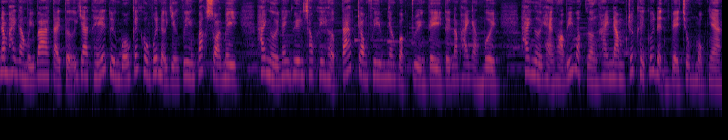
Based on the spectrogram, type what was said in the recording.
Năm 2013, tài tử Gia Thế tuyên bố kết hôn với nữ diễn viên Park Soi Mi. Hai người nên duyên sau khi hợp tác trong phim Nhân vật truyền kỳ từ năm 2010. Hai người hẹn hò bí mật gần 2 năm trước khi quyết định về chung một nhà.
